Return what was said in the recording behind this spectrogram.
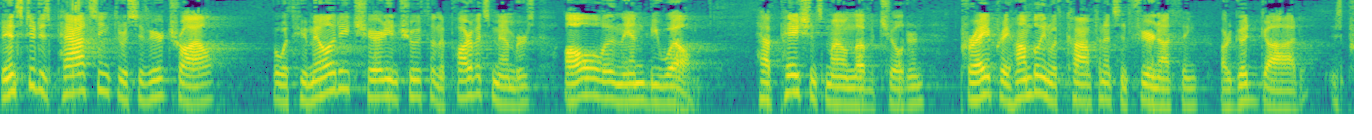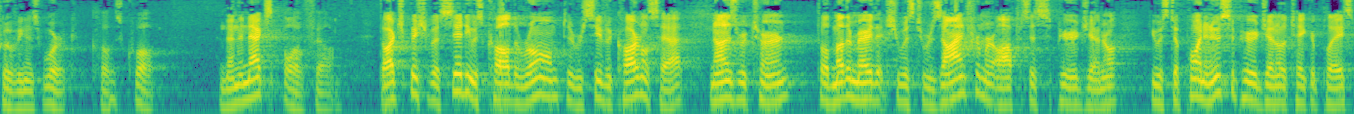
The Institute is passing through a severe trial, but with humility, charity, and truth on the part of its members, all will in the end be well. Have patience, my own loved children. Pray, pray humbly and with confidence, and fear nothing. Our good God is proving his work. Close quote. And then the next blow fell. The Archbishop of Sydney was called to Rome to receive the cardinal's hat, and on his return, told Mother Mary that she was to resign from her office as Superior General he was to appoint a new superior general to take her place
